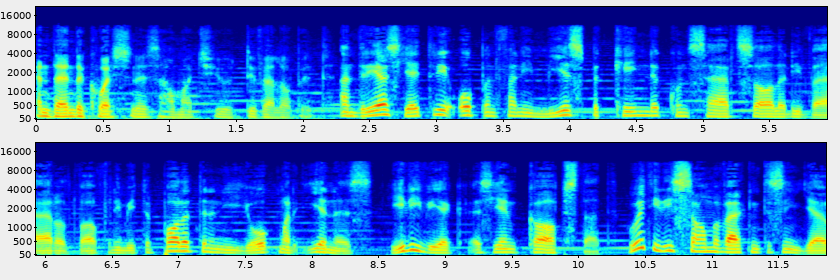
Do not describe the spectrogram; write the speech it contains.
And then the question is how much you develop it. Andreas, jy tree op in van die mees bekende konsertsale die wêreld, waarvan die Metropolitan in New York maar een is. Hierdie week is jy in Kaapstad. Hoe het hierdie samewerking tussen jou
